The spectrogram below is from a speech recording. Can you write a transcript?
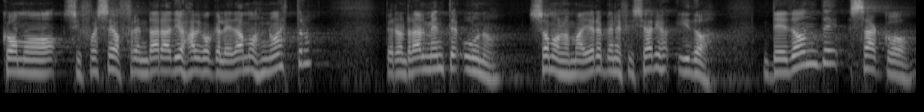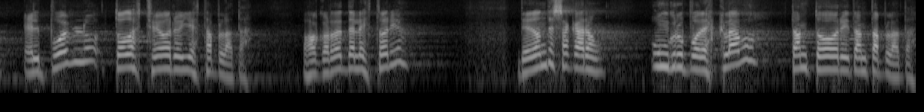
como si fuese ofrendar a Dios algo que le damos nuestro, pero realmente uno, somos los mayores beneficiarios y dos, ¿de dónde sacó el pueblo todo este oro y esta plata? ¿Os acordáis de la historia? ¿De dónde sacaron un grupo de esclavos tanto oro y tanta plata?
